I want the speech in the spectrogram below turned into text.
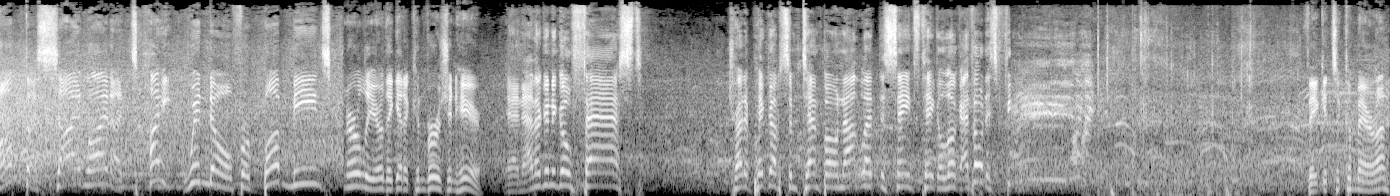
up the sideline, a tight window for Bub Means. Earlier, they get a conversion here. And now they're going to go fast. Try to pick up some tempo, not let the Saints take a look. I thought his feet. Fake it to Kamara.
